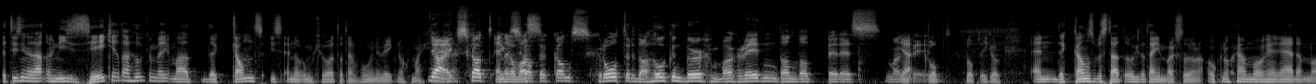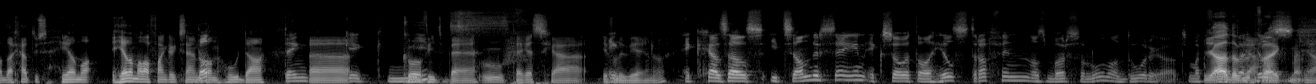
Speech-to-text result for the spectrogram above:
het is inderdaad nog niet zeker dat Hulkenberg, maar de kans is enorm groot dat hij volgende week nog mag ja, rijden. ik schat, En ik schat was- de kans groter dat Hulkenberg mag rijden dan dat Perez mag ja, rijden. klopt, klopt, ik ook. En de kans bestaat ook dat hij in Barcelona ook nog gaat mogen rijden, maar dat gaat dus helemaal, helemaal afhankelijk zijn Dat van hoe dat Denk eh, ik niet. COVID bij Oef. Perez gaat evolueren, hoor. Ik ga zelfs iets anders zeggen. Ik zou het al heel straf vinden als Barcelona doorgaat. Maar ik Ja, vind dat heel ik me. Ja.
